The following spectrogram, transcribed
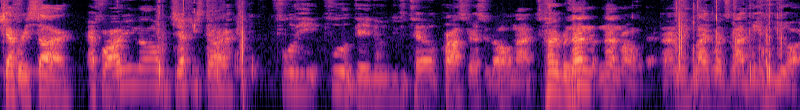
Jeffree Star. And for all you know, Jeffree Star, fully, full gay dude. You can tell, cross dresser, the whole nine. Hundred percent. Nothing, nothing wrong with that. I mean, like what you like, be who you are.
